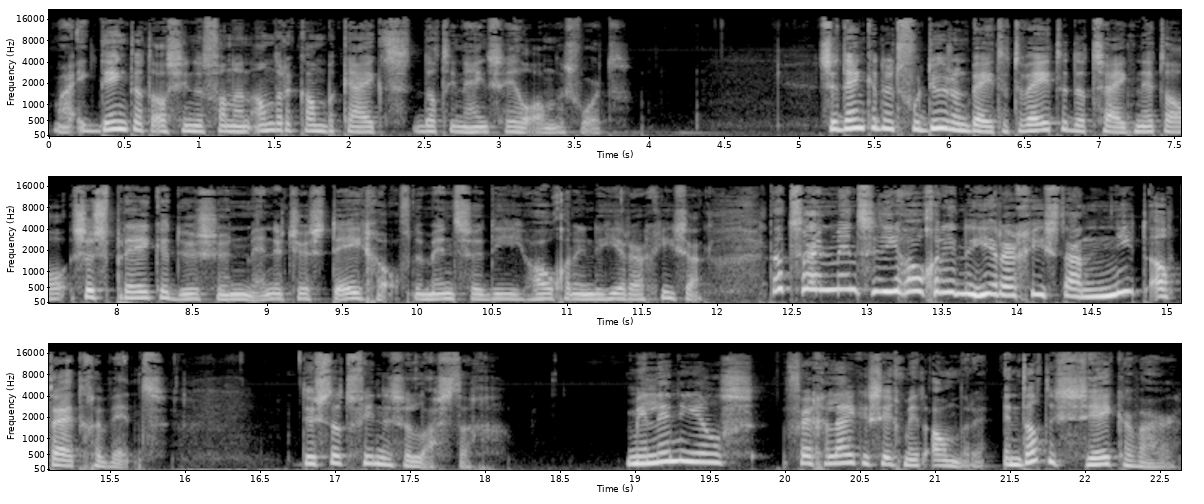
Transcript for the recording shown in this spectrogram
maar ik denk dat als je het van een andere kant bekijkt, dat ineens heel anders wordt. Ze denken het voortdurend beter te weten, dat zei ik net al. Ze spreken dus hun managers tegen of de mensen die hoger in de hiërarchie staan. Dat zijn mensen die hoger in de hiërarchie staan niet altijd gewend. Dus dat vinden ze lastig. Millennials vergelijken zich met anderen. En dat is zeker waar.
